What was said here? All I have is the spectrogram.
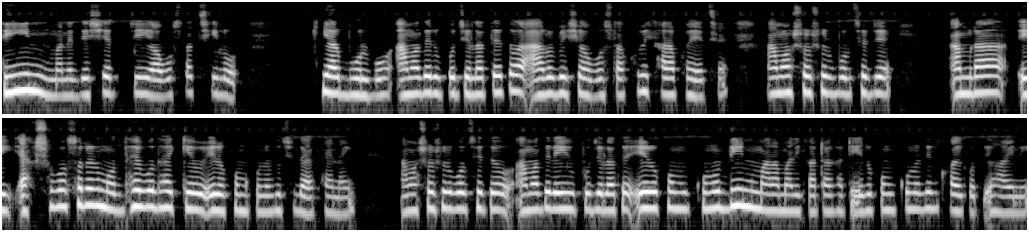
দিন মানে দেশের যে অবস্থা ছিল, কি আর বলব? আমাদের উপজেলাতে তো আরও বেশি অবস্থা খুবই খারাপ হয়েছে। আমার শ্বশুর বলছে যে, আমরা এই একশো বছরের মধ্যে বোধহয় কেউ এরকম কোনো কিছু দেখায় নাই। আমার শ্বশুর বলছে তো আমাদের এই উপজেলাতে এরকম কোনো দিন মারামারি, কাটাকাটি, এরকম কোনো দিন ক্ষয়ক্ষতি হয়নি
